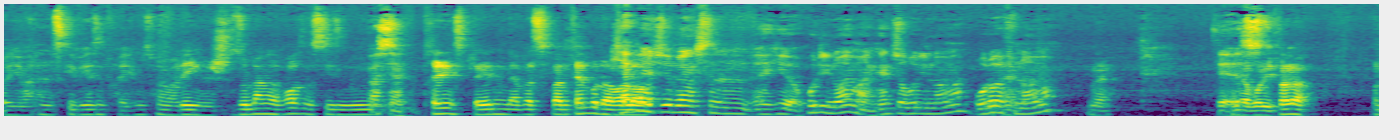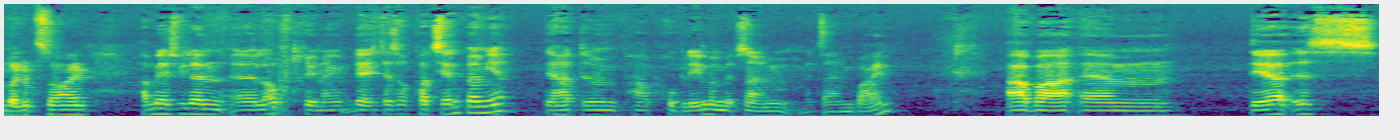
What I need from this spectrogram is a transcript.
wie war denn das gewesen? Ich muss mal überlegen, so lange raus aus diesen Was denn? Trainingsplänen, aber es war ein Ich habe Tempodauerlauf. jetzt übrigens einen, äh, hier Rudi Neumann. Kennst du Rudi Neumann? Rudolf Nee. Neumann? Nee. Der Ja, ist, Rudi Völler. Und da gibt es nur einen. haben wir jetzt wieder einen äh, Lauftrainer. Der, der ist auch Patient bei mir. Der hat ein paar Probleme mit seinem, mit seinem Bein. Aber ähm, der ist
